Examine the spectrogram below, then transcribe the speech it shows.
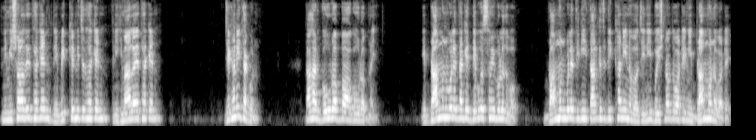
তিনি মিশনাদিতে থাকেন, তিনি বৃক্ষের নিচে থাকেন, তিনি হিমালয়ে থাকেন, যেখানেই থাকুন, তাহার গৌরব বা অগৌরব নাই। এই ব্রাহ্মণ বলে তাকে দেবগোস্বামী বলে দেবো। ব্রাহ্মণ বলে তিনি তার কাছে দীক্ষা নিয়ে নেব যিনি বৈষ্ণব তো বটে, ইনি ব্রাহ্মণও বটে।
